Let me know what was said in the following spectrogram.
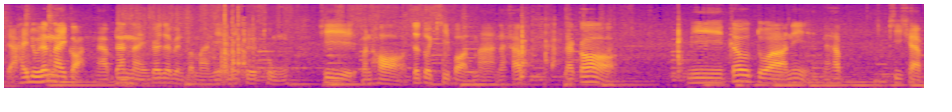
เดี๋ยวให้ดูด้านในก่อนนะครับด้านในก็จะเป็นประมาณนี้อันนี้คือถุงที่มันห่อเจ้าตัวคีย์บอร์ดมานะครับแล้วก็มีเจ้าตัวนี่นะครับ คีย์แคป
